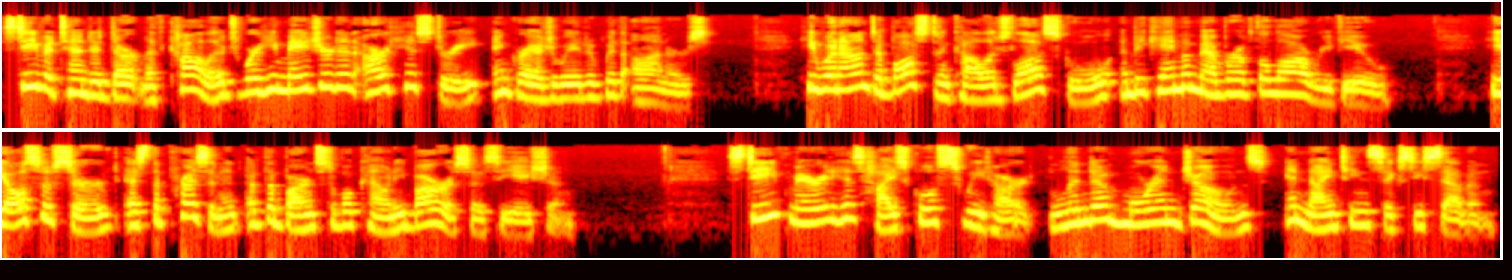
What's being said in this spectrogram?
Steve attended Dartmouth College, where he majored in art history and graduated with honors. He went on to Boston College Law School and became a member of the Law Review. He also served as the president of the Barnstable County Bar Association. Steve married his high school sweetheart, Linda Morin Jones, in 1967.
